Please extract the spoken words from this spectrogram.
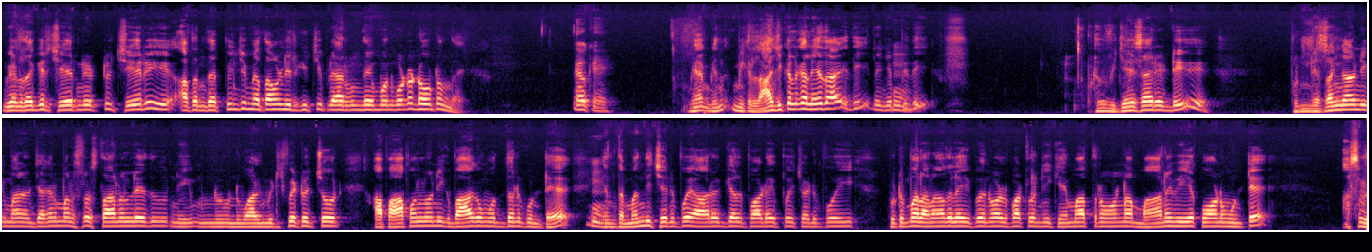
వీళ్ళ దగ్గర చేరినట్టు చేరి అతను తప్పించి మిగతా వాళ్ళని ఇరికిచ్చి ప్లాన్ ఉందేమో అని కూడా డౌట్ ఉంది. ఓకే. మీకు లాజికల్గా లేదా ఇది? నేను చెప్పేది ఇప్పుడు విజయసాయిరెడ్డి ఇప్పుడు నిజంగా నీకు మన జగన్ మనసులో స్థానం లేదు నీ నువ్వు నువ్వు వాళ్ళని విడిచిపెట్టొచ్చో ఆ పాపంలో నీకు భాగం వద్దనుకుంటే ఇంతమంది చనిపోయి ఆరోగ్యాలు పాడైపోయి చనిపోయి కుటుంబాలు అనాథలు అయిపోయిన వాళ్ళ పట్ల నీకు ఏమాత్రం ఉన్న మానవీయ కోణం ఉంటే అసలు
